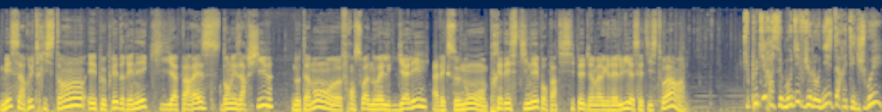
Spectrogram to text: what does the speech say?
mais sa rue Tristan est peuplée de Rennais qui apparaissent dans les archives, notamment euh, François-Noël Gallet, avec ce nom prédestiné pour participer bien malgré lui à cette histoire. Tu peux dire à ce maudit violoniste d'arrêter de jouer?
